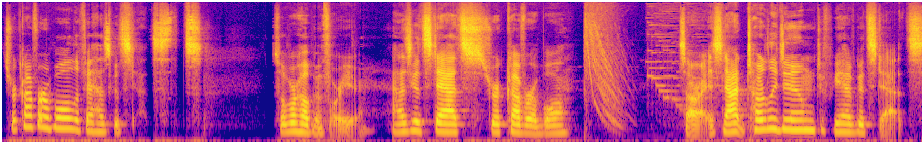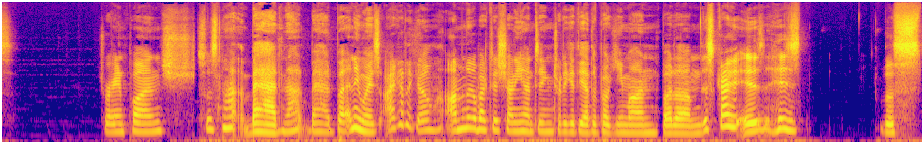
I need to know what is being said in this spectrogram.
It's recoverable if it has good stats. That's, that's what we're hoping for here. Has good stats, recoverable. It's alright. It's not totally doomed if we have good stats. Drain Punch. So it's not bad, not bad. But anyways, I gotta go. I'm gonna go back to shiny hunting, try to get the other Pokemon. But um, this guy is his this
